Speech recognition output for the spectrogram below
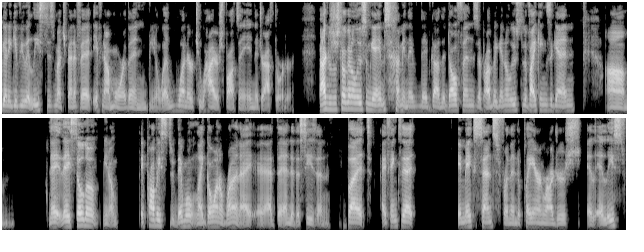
going to give you at least as much benefit, if not more, than you know one or two higher spots in, in the draft order. Packers are still going to lose some games. I mean, they've they've got the Dolphins. They're probably going to lose to the Vikings again. Um, they they still don't, you know, they probably st- they won't like go on a run I, at the end of the season but I think that it makes sense for them to play Aaron Rodgers at, at least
